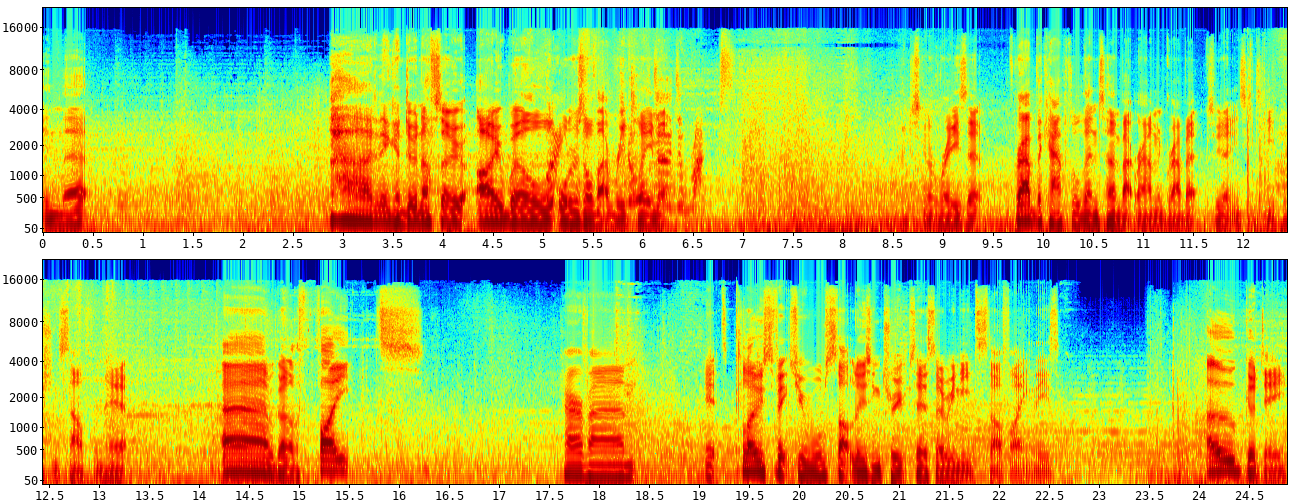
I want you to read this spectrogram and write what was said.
in there. I don't think I can do enough, so I will auto-resolve that and reclaim it. I'm just going to raise it. Grab the capital, then turn back around and grab it, because we don't need to continue pushing south from here. And we've got another fight. Caravan. It's close victory. We'll start losing troops here, so we need to start fighting these. Oh, goody.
